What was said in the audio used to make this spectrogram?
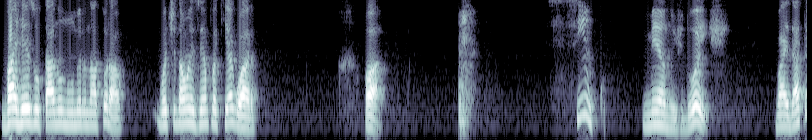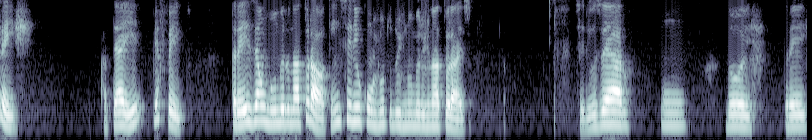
vai resultar no número natural. Vou te dar um exemplo aqui agora. Ó, 5 menos 2 vai dar 3. Até aí, perfeito. 3 é um número natural. Quem seria o conjunto dos números naturais? Seria o 0, 1, 2, 3,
